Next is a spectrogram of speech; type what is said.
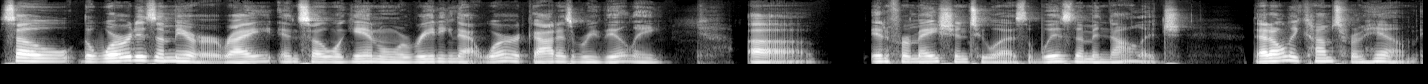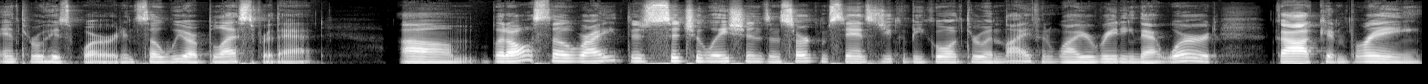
So the word is a mirror, right? And so again, when we're reading that word, God is revealing uh, information to us, wisdom and knowledge that only comes from Him and through His word. And so we are blessed for that. Um, but also, right, there's situations and circumstances you can be going through in life. And while you're reading that word, God can bring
